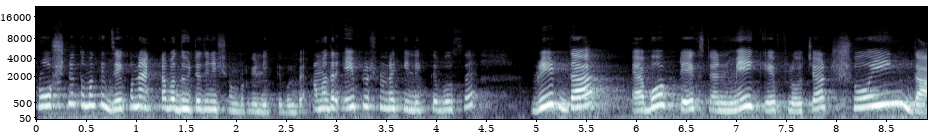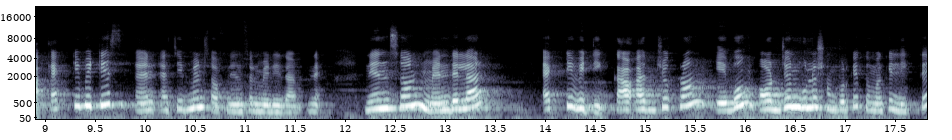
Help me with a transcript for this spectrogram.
প্রশ্নে তোমাকে যে কোনো একটা বা দুইটা জিনিস সম্পর্কে লিখতে বলবে। আমাদের এই প্রশ্নটা কি লিখতে বলছে? Read the above text and make a flow chart showing the activities and achievements of Nelson Mandela Nelson ম্যান্ডেলার অ্যাক্টিভিটি কার্যক্রম এবং অর্জনগুলো সম্পর্কে তোমাকে লিখতে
